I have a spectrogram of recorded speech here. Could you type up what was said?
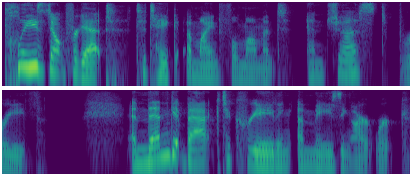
Please don't forget to take a mindful moment and just breathe. And then get back to creating amazing artwork.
